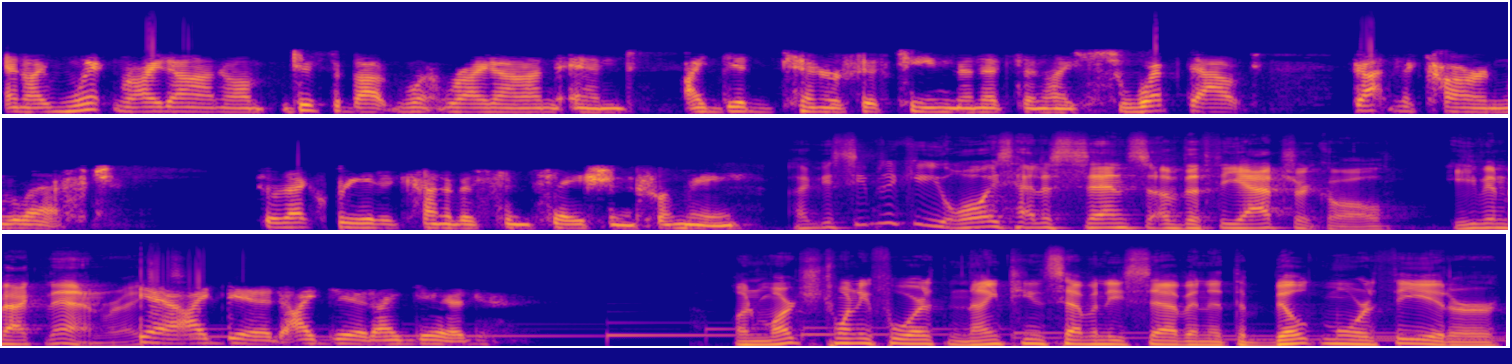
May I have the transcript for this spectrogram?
And I went right on, um, just about went right on and I did 10 or 15 minutes and I swept out, got in the car and left. So that created kind of a sensation for me. It seems like you always had a sense of the theatrical, even back then, right? Yeah, I did. I did. I did. On March 24th, 1977, at the Biltmore Theater,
